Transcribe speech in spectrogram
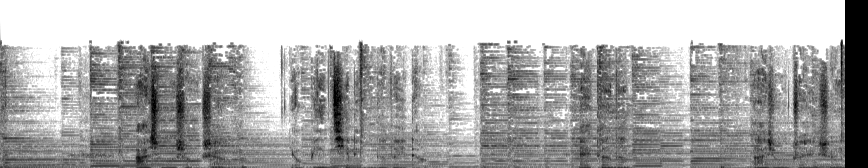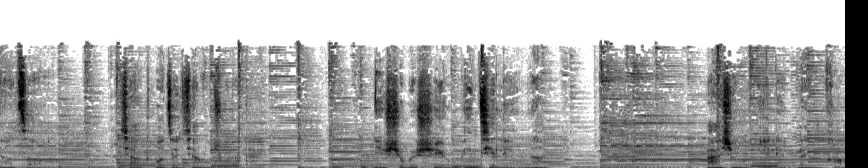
的。阿雄手上有冰淇淋的味道。哎，等等！阿雄转身要走，小兔子叫住了他：“你是不是有冰淇淋啊？”阿雄一脸问号。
